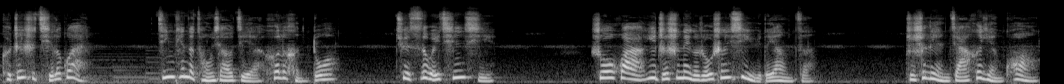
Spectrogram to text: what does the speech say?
可真是奇了怪。今天的丛小姐喝了很多，却思维清晰，说话一直是那个柔声细语的样子，只是脸颊和眼眶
